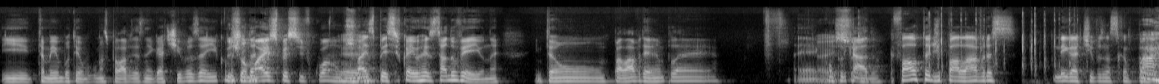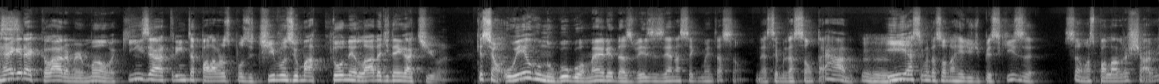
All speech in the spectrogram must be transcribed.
E também botei algumas palavras negativas aí. Deixou a dar- mais específico o anúncio. mais específico aí o resultado veio, né? Então, palavra ampla é, é, isso complicado. Falta de palavras negativas nas A campanhas. regra é clara, meu irmão. É 15 a 30 palavras positivas e uma tonelada de negativa. Porque assim, ó, o erro no Google, a maioria das vezes, é na segmentação. Né? A segmentação tá errado. Uhum. E a segmentação na rede de pesquisa são as palavras-chave,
